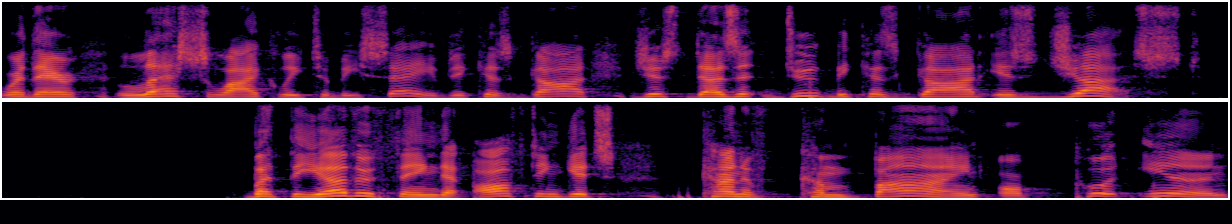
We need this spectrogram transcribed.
where they're less likely to be saved because God just doesn't do, because God is just. But the other thing that often gets kind of combined or put in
